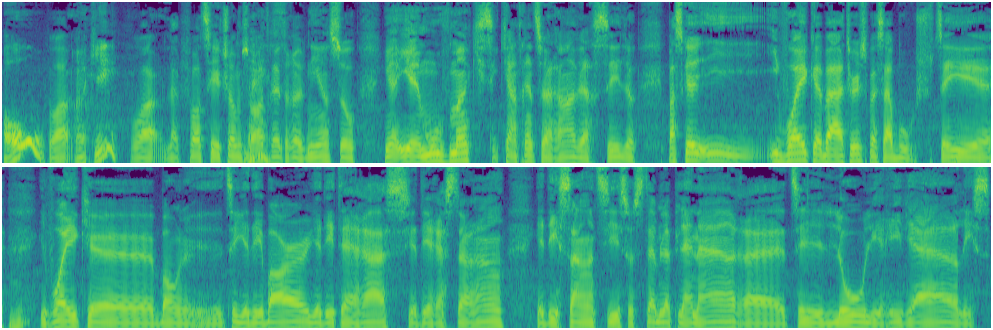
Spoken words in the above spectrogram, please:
Oh! Ouais. OK. Ouais, la plupart de ses chums sont en train de revenir. So, il y y a un mouvement qui, qui est en train de se renverser là, parce que il, il voyait que Batters, ben ça bouge. Tu sais, euh, Mm. il voyait que bon, euh, tu sais, il y a des bars, il y a des terrasses, il y a des restaurants, il y a des sentiers le système le plein air, euh, tu sais, l'eau, les rivières, les, tu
